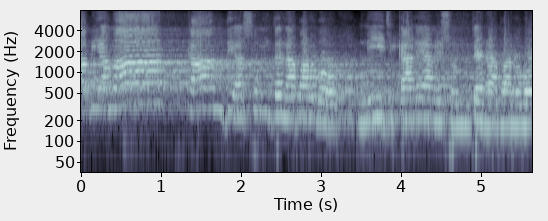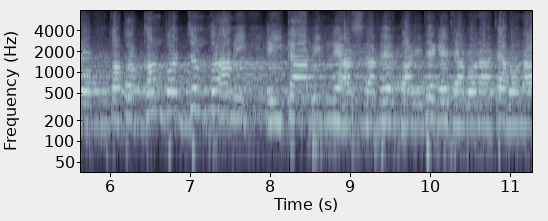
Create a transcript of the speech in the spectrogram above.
আমি আমার কান দিয়া শুনতে না পারব, নিজ কানে আমি শুনতে না পারব। ততক্ষণ পর্যন্ত আমি এই কাব ইবনে আশরাফের বাড়ি থেকে যাব না যাব না।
